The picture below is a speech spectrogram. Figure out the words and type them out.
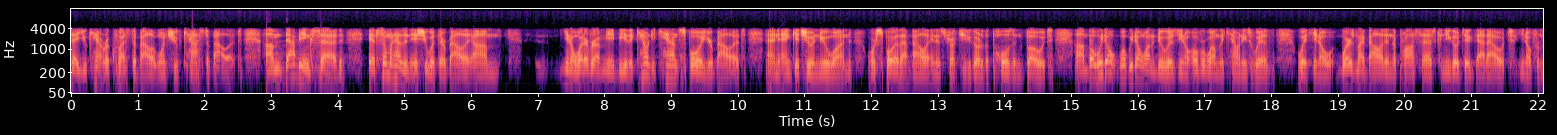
say you can't request a ballot once you've cast a ballot. Um, that being said, if someone has an issue with their ballot, um, you know, whatever it may be, the county can spoil your ballot and, and get you a new one, or spoil that ballot and instruct you to go to the polls and vote. Um, but we don't. What we don't want to do is, you know, overwhelm the counties with, with, you know, where's my ballot in the process? Can you go dig that out, you know, from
